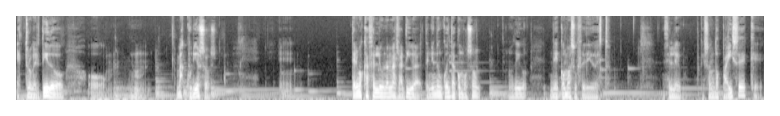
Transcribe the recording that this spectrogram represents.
extrovertidos o mm, más curiosos. Eh, tenemos que hacerle una narrativa, teniendo en cuenta cómo son, os digo, de cómo ha sucedido esto. Decirle que son dos países que,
